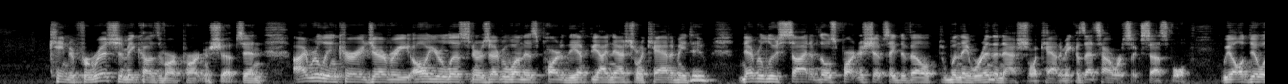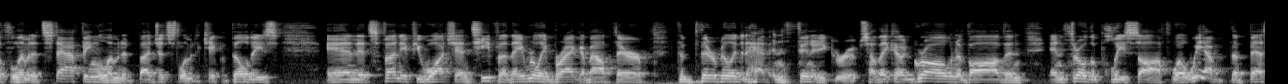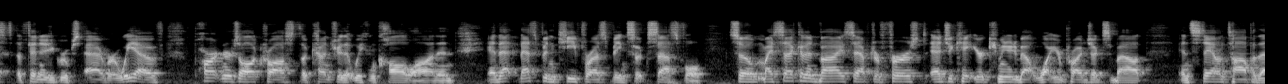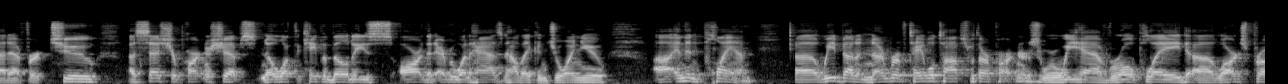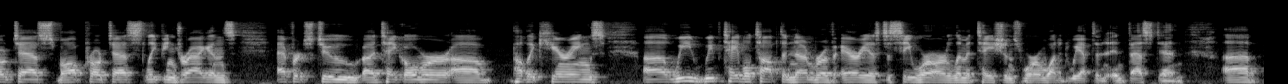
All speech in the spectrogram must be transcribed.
came to fruition because of our partnerships. And I really encourage every all your listeners, everyone that's part of the FBI National Academy, to never lose sight of those partnerships they developed when they were in the National Academy, because that's how we're successful. We all deal with limited staffing, limited budgets, limited capabilities, and it's funny if you watch Antifa, they really brag about their the, their ability to have affinity groups, how they can grow and evolve and and throw the police off. Well, we have the best affinity groups ever. We have partners all across the country that we can call on, and and that that's been key for us being successful. So my second advice after first, educate your community about what your project's about and stay on top of that effort. Two, assess your partnerships, know what the capabilities are that everyone has and how they can join you, uh, and then plan. Uh, we've done a number of tabletops with our partners where we have role played uh, large protests, small protests, sleeping dragons, efforts to uh, take over uh, public hearings. Uh, we, we've tabletopped a number of areas to see where our limitations were and what did we have to invest in uh,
